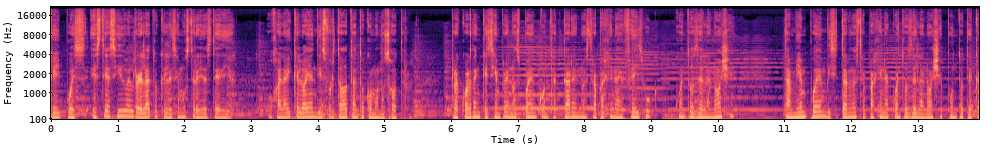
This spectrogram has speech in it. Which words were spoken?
Ok, pues este ha sido el relato que les hemos traído este día. Ojalá y que lo hayan disfrutado tanto como nosotros. Recuerden que siempre nos pueden contactar en nuestra página de Facebook, Cuentos de la Noche. También pueden visitar nuestra página cuentosdelanoche.tk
